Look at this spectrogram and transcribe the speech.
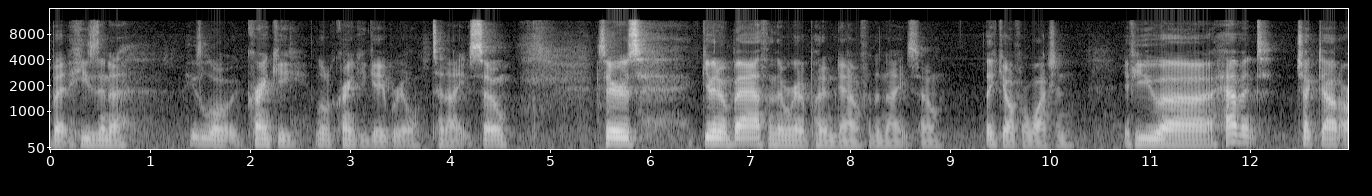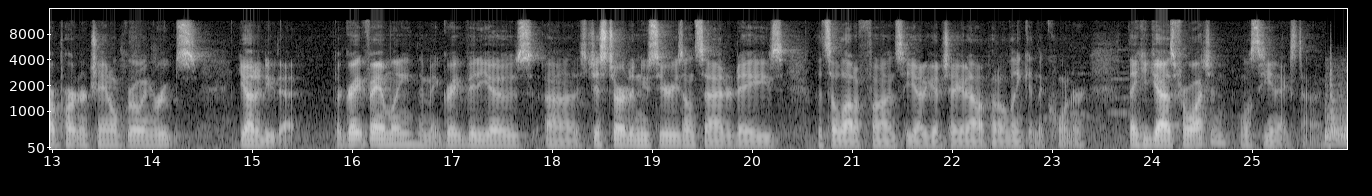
But he's in a he's a little cranky, little cranky Gabriel tonight. So Sarah's giving him a bath, and then we're gonna put him down for the night. So thank y'all for watching. If you uh, haven't checked out our partner channel, Growing Roots, you ought to do that. They're a great family. They make great videos. Uh, it's just started a new series on Saturdays. That's a lot of fun. So you got to go check it out. I'll put a link in the corner. Thank you guys for watching. We'll see you next time.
